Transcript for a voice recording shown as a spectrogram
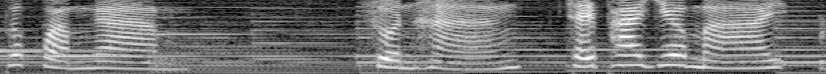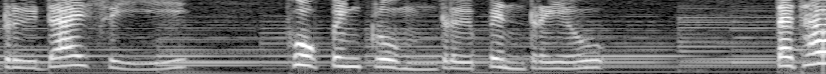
เพื่อความงาม ส่วนหางใช้ผ้าเยื่อไม้หรือได้สี ผูกเป็นกลุ่มหรือเป็นริ้ว แต่ถ้า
